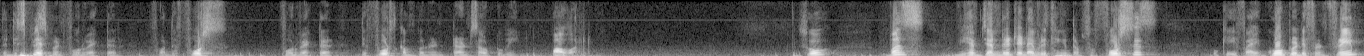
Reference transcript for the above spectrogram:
the displacement 4 vector for the force 4 vector, the fourth component turns out to be power. So, once we have generated everything in terms of forces, okay, if I go to a different frame,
